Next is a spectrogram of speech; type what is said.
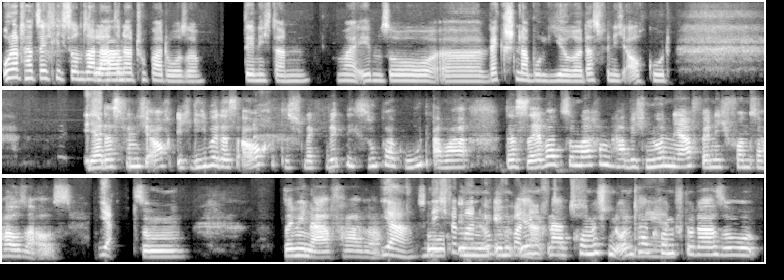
Oder tatsächlich so ein Salat ja. in der Tupperdose, den ich dann mal eben so äh, wegschnabuliere. Das finde ich auch gut. Ich ja, das finde ich auch. Ich liebe das auch. Das schmeckt wirklich super gut. Aber das selber zu machen, habe ich nur Nerv, wenn ich von zu Hause aus ja. zum Seminar fahre. Ja, so nicht wenn man in, in irgendeiner komischen Unterkunft nee. oder so.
